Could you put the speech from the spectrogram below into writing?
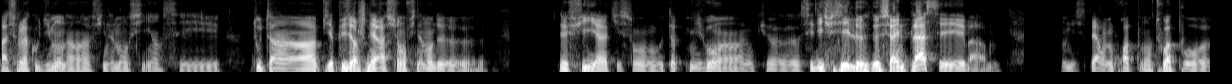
bah, sur la Coupe du Monde, hein, finalement aussi. hein, c'est tout un, il y a plusieurs générations finalement de, de filles hein, qui sont au top niveau. hein, donc euh, c'est difficile de, de se faire une place et bah, on espère, on croit en toi pour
